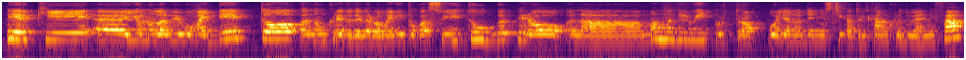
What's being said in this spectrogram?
perché eh, io non l'avevo mai detto, non credo di averlo mai detto qua su YouTube, però la mamma di lui purtroppo gli hanno diagnosticato il cancro due anni fa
